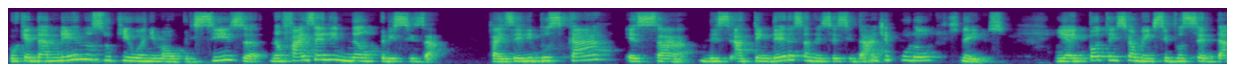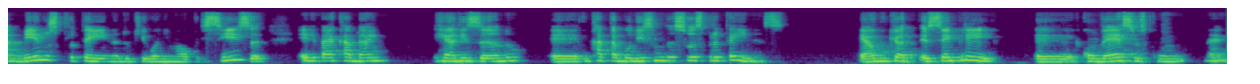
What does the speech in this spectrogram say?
Porque dar menos do que o animal precisa não faz ele não precisar, faz ele buscar essa atender essa necessidade por outros meios. E aí, potencialmente, se você dá menos proteína do que o animal precisa, ele vai acabar realizando é, o catabolismo das suas proteínas. É algo que eu, eu sempre é, converso com, né,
